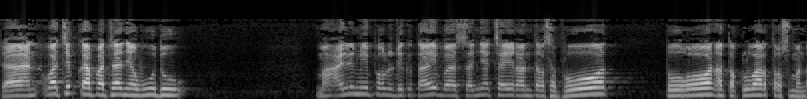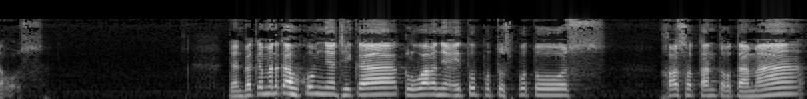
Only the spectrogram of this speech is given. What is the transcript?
Dan wajibkah padanya wudhu? Ma'ilmi perlu diketahui bahasanya cairan tersebut turun atau keluar terus menerus. Dan bagaimanakah hukumnya jika keluarnya itu putus-putus, khasatan terutama,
